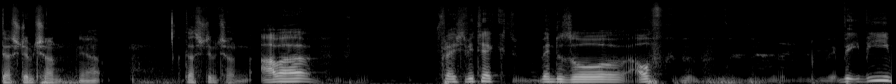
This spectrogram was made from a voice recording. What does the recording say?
Das stimmt schon, ja. Das stimmt schon. Aber vielleicht, Vitek, wenn du so auf. Wie, wie,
